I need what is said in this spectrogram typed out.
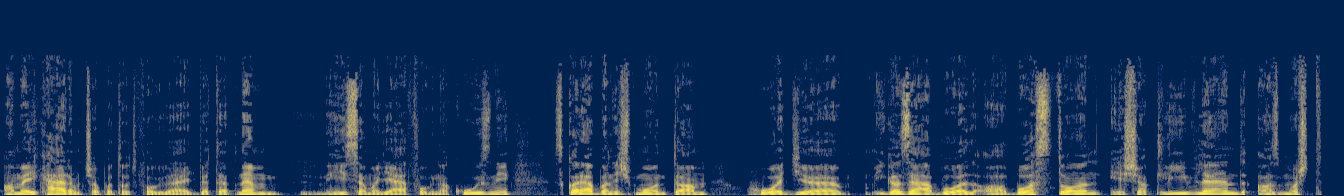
amelyik három csapatot foglal egybe, tehát nem hiszem, hogy el fognak húzni. Ezt korábban is mondtam, hogy igazából a Boston és a Cleveland az most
